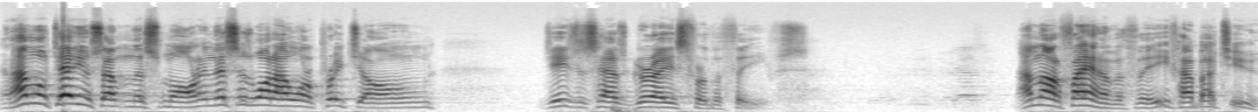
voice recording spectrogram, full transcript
And I'm going to tell you something this morning. This is what I want to preach on. Jesus has grace for the thieves. I'm not a fan of a thief. How about you?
